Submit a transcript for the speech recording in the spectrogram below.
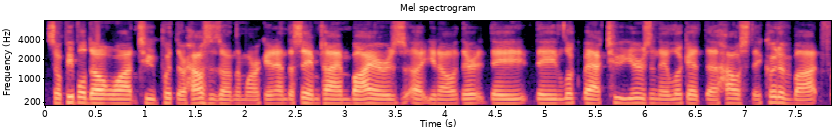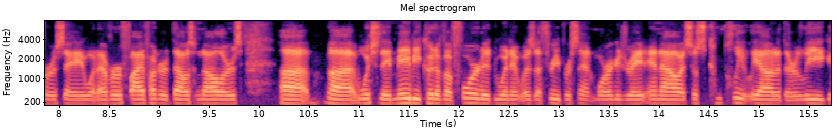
So people don't want to put their houses on the market. And at the same time buyers uh, you know they they look back two years and they look at the house they could have bought for say whatever $500000 uh, uh, which they maybe could have afforded when it was a 3% mortgage rate. And now it's just completely out of their league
